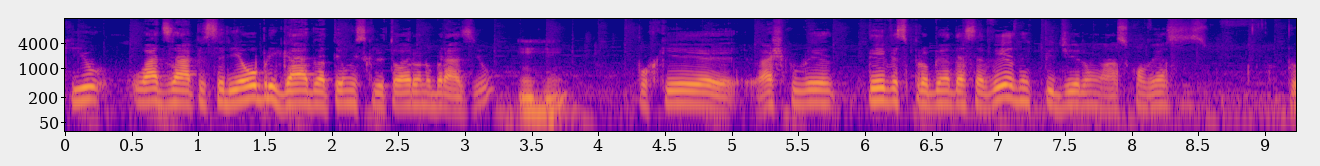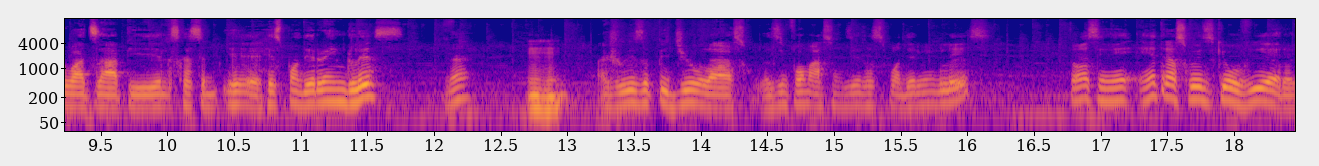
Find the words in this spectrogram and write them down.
que o WhatsApp seria obrigado a ter um escritório no Brasil, uhum. porque acho que teve esse problema dessa vez, né? Pediram as conversas pro WhatsApp e eles eh, responderam em inglês, né? Uhum. A juíza pediu lá as, as informações e eles responderam em inglês. Então, assim, entre as coisas que eu vi era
